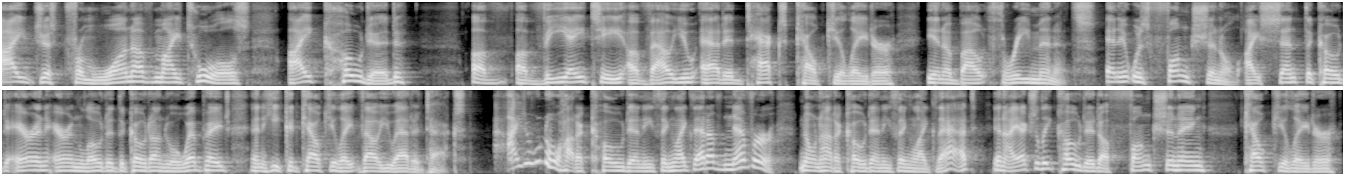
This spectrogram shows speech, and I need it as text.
I just, from one of my tools, I coded a, a VAT, a value added tax calculator, in about three minutes. And it was functional. I sent the code to Aaron. Aaron loaded the code onto a web page and he could calculate value added tax. I don't know how to code anything like that. I've never known how to code anything like that. And I actually coded a functioning calculator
